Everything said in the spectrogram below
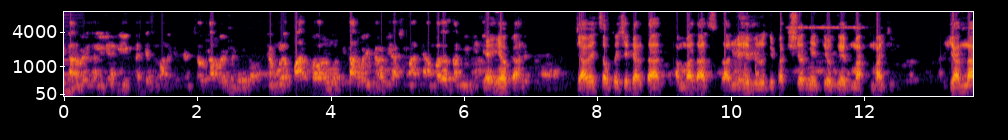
कारवाई झालेली आणि एक त्यांच्यावर कारवाई झाली. त्यामुळे पाच पवारांवरती कारवाई करावी अशी मागणी अंबादास दानवे हे का? ज्यावेळेस चौकशी करतात अंबादास दानवे हे विरोधी पक्ष नेते होते मा- माजी. यांना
